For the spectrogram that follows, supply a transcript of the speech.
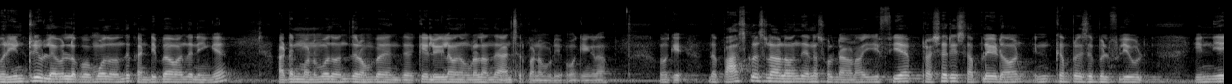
ஒரு இன்டர்வியூ லெவலில் போகும்போது வந்து கண்டிப்பாக வந்து நீங்கள் அட்டன் பண்ணும்போது வந்து ரொம்ப இந்த கேள்விகளாக வந்து உங்களால் வந்து ஆன்சர் பண்ண முடியும். ஓகேங்களா ஓகே இந்த பாஸ்கல்ஸ் லாவில் வந்து என்ன சொல்கிறாங்கன்னா if a pressure is applied on incompressible fluid in a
